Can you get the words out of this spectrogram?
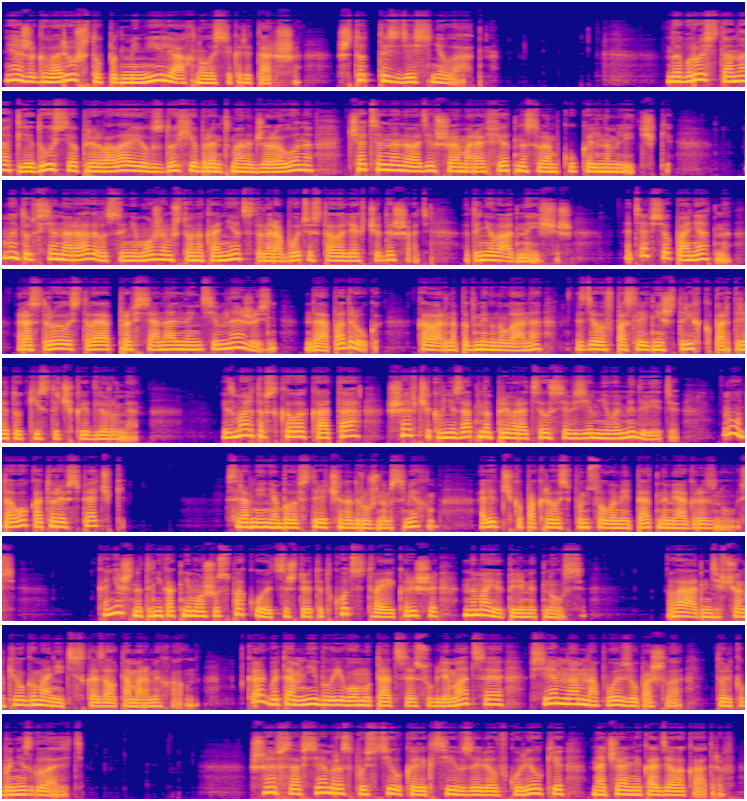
«Я же говорю, что подменили», — ахнула секретарша. «Что-то здесь неладно». Да брось тонать, Лидуся прервала ее вздохи бренд-менеджера Лона, тщательно наводившая марафет на своем кукольном личике. «Мы тут все нарадоваться не можем, что наконец-то на работе стало легче дышать, а ты неладно ищешь. Хотя все понятно, расстроилась твоя профессионально-интимная жизнь. Да, подруга», — коварно подмигнула она, — сделав последний штрих к портрету кисточкой для румян. Из мартовского кота шефчик внезапно превратился в зимнего медведя, ну, того, который в спячке. Сравнение было встречено дружным смехом, а Лидочка покрылась пунцовыми пятнами и огрызнулась. «Конечно, ты никак не можешь успокоиться, что этот кот с твоей крыши на мою переметнулся». «Ладно, девчонки, угомонитесь», — сказал Тамара Михайловна. Как бы там ни было его мутация-сублимация, всем нам на пользу пошла, только бы не сглазить. Шеф совсем распустил коллектив, заявил в курилке начальник отдела кадров.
